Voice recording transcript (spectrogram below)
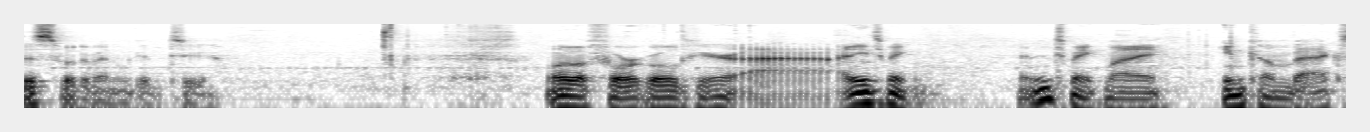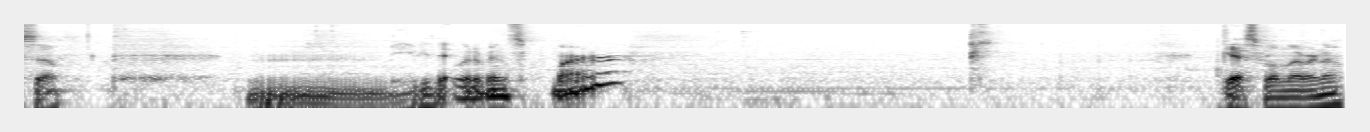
This would have been good too. Or the four gold here. Uh, I need to make I need to make my income back, so mm, maybe that would have been smarter. Guess we'll never know.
